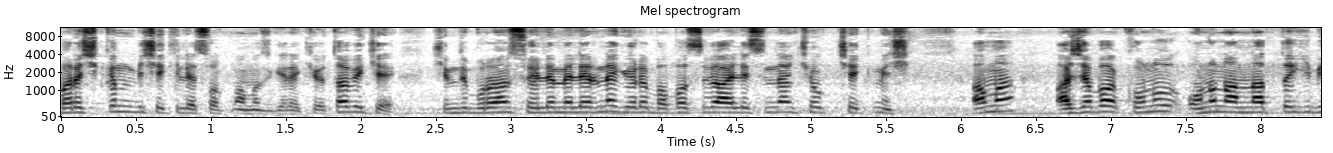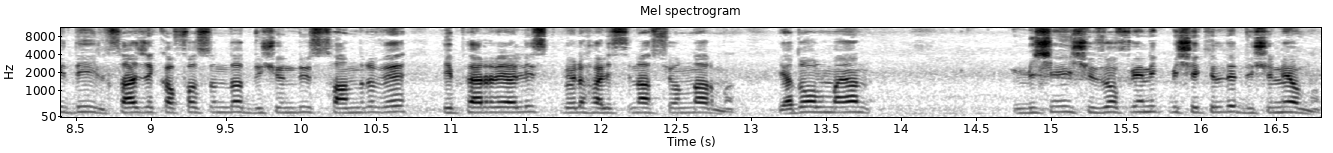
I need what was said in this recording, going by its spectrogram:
barışıkın bir şekilde sokmamız gerekiyor. Tabii ki şimdi Burak'ın söylemelerine göre babası ve ailesinden çok çekmiş. Ama acaba konu onun anlattığı gibi değil. Sadece kafasında düşündüğü sanrı ve hiperrealist böyle halüsinasyonlar mı? Ya da olmayan bir şeyi şizofrenik bir şekilde düşünüyor mu?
